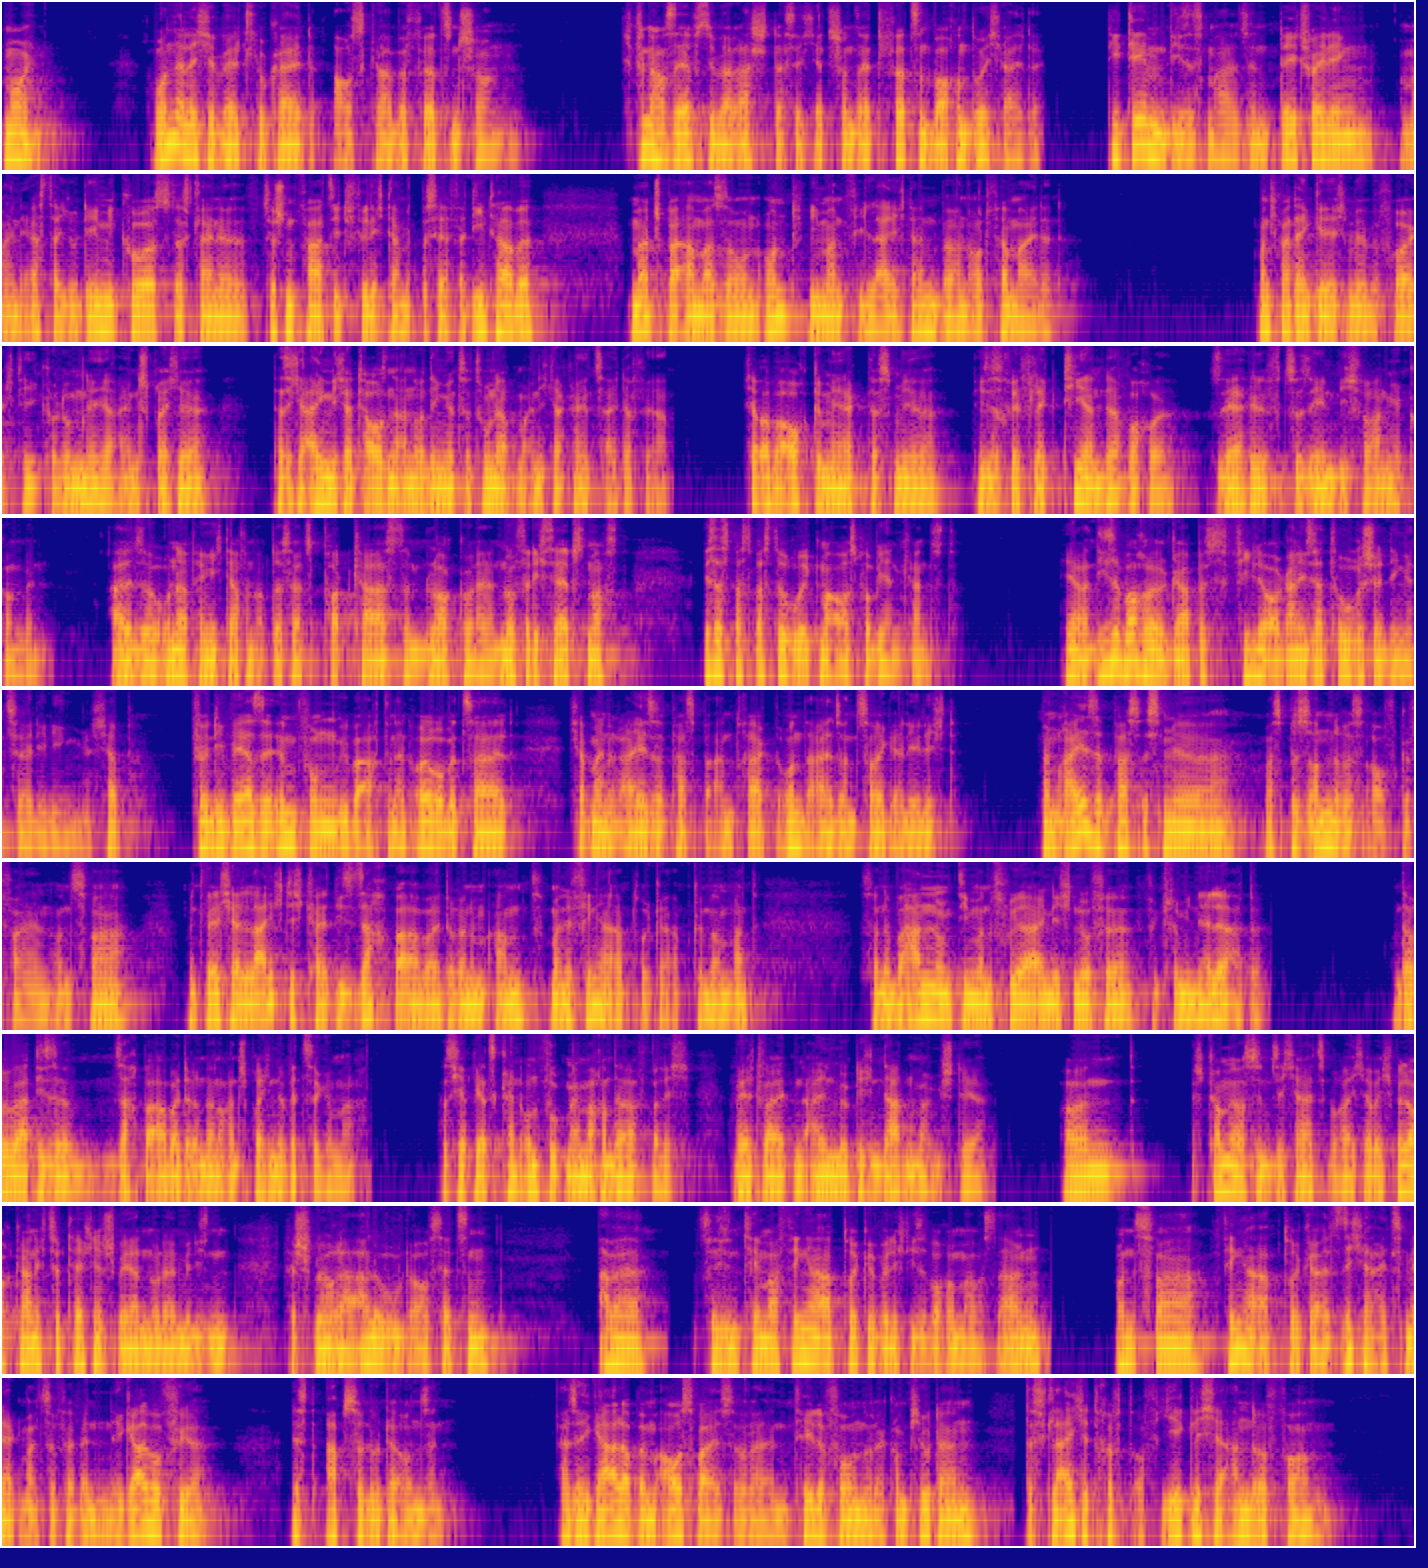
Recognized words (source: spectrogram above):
Moin. Wunderliche Weltklugheit, Ausgabe 14 schon. Ich bin auch selbst überrascht, dass ich jetzt schon seit 14 Wochen durchhalte. Die Themen dieses Mal sind Daytrading, mein erster Udemy-Kurs, das kleine Zwischenfazit, wie viel ich damit bisher verdient habe, Merch bei Amazon und wie man vielleicht einen Burnout vermeidet. Manchmal denke ich mir, bevor ich die Kolumne hier einspreche, dass ich eigentlich ja tausend andere Dinge zu tun habe und eigentlich gar keine Zeit dafür habe. Ich habe aber auch gemerkt, dass mir dieses Reflektieren der Woche sehr hilft zu sehen, wie ich vorangekommen bin. Also unabhängig davon, ob du es als Podcast, im Blog oder nur für dich selbst machst, ist es was, was du ruhig mal ausprobieren kannst. Ja, diese Woche gab es viele organisatorische Dinge zu erledigen. Ich habe für diverse Impfungen über 800 Euro bezahlt, ich habe meinen Reisepass beantragt und all so ein Zeug erledigt. Beim Reisepass ist mir was Besonderes aufgefallen, und zwar mit welcher Leichtigkeit die Sachbearbeiterin im Amt meine Fingerabdrücke abgenommen hat. So eine Behandlung, die man früher eigentlich nur für, für Kriminelle hatte. Und darüber hat diese Sachbearbeiterin dann noch entsprechende Witze gemacht. Dass ich ab jetzt keinen Unfug mehr machen darf, weil ich weltweit in allen möglichen Datenbanken stehe. Und ich komme aus dem Sicherheitsbereich, aber ich will auch gar nicht zu technisch werden oder mir diesen Verschwörer-Aluhut aufsetzen. Aber zu diesem Thema Fingerabdrücke will ich diese Woche mal was sagen. Und zwar Fingerabdrücke als Sicherheitsmerkmal zu verwenden, egal wofür, ist absoluter Unsinn. Also egal ob im Ausweis oder in Telefon oder Computern, das gleiche trifft auf jegliche andere Form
